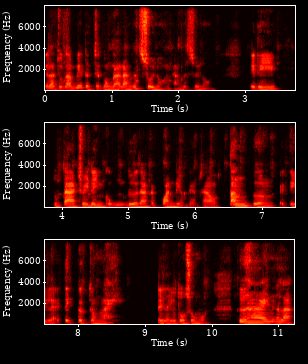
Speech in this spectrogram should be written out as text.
thế là chúng ta biết được trận bóng đá đang rất sôi nổi đang rất sôi nổi thế thì chúng ta trading cũng đưa ra các quan điểm để làm sao tăng cường cái tỷ lệ tích cực trong ngày đấy là yếu tố số 1 thứ hai nữa là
